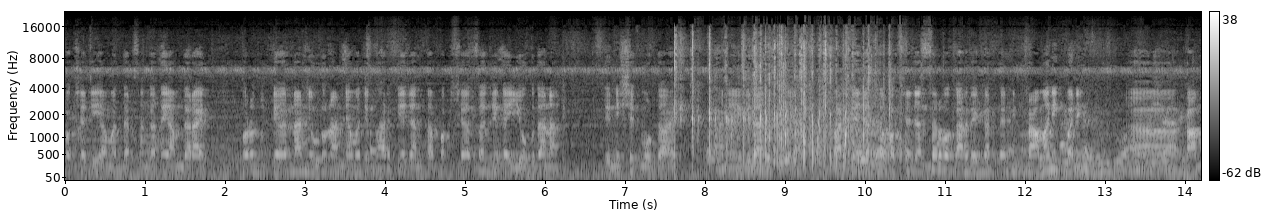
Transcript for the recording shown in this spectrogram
पक्षाची या मतदारसंघातही आमदार आहेत परंतु त्यांना निवडून आणण्यामध्ये भारतीय जनता पक्षाचं जे काही योगदान आहे ते निश्चित मोठं आहे. आणि विधानसभेला भारतीय जनता पक्षाच्या सर्व कार्यकर्त्यांनी प्रामाणिकपणे काम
